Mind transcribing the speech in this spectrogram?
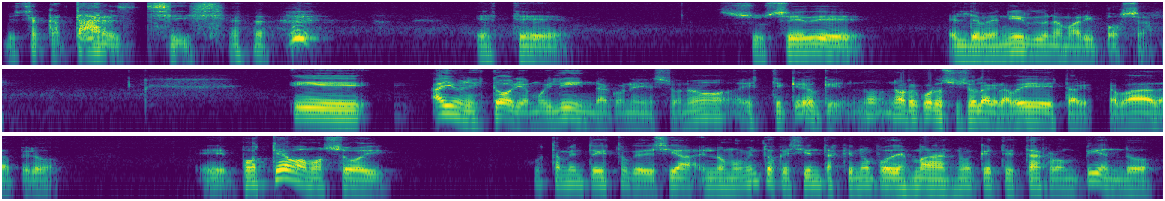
de esa catarsis. este, sucede el devenir de una mariposa. Y hay una historia muy linda con eso, ¿no? Este, creo que, no, recuerdo si yo la grabé, está grabada, pero eh, posteábamos hoy justamente esto que decía, en los momentos que sientas que no podés más, no es que te estás rompiendo,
